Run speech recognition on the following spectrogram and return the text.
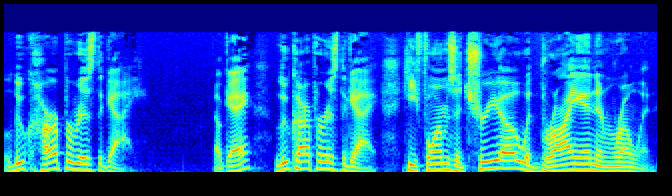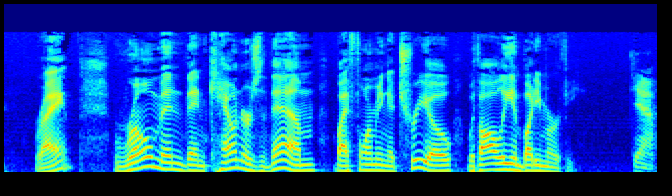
Luke Harper is the guy. Okay? Luke Harper is the guy. He forms a trio with Bryan and Rowan, right? Roman then counters them by forming a trio with Ali and Buddy Murphy. Yeah.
